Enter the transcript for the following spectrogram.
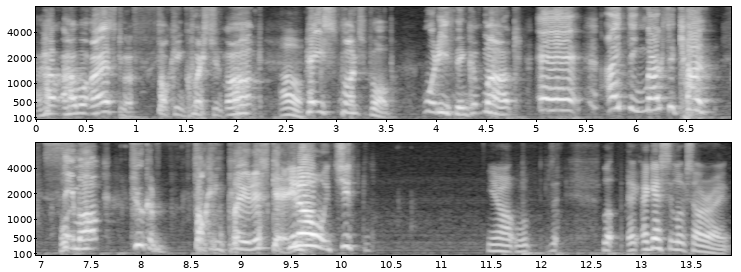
how, how about I ask him a fucking question, Mark? Oh. Hey, SpongeBob, what do you think of Mark? Eh, I think Mark's a cunt. See, Mark, two can fucking play this game. You know, just you know, look. I, guess it looks all right.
